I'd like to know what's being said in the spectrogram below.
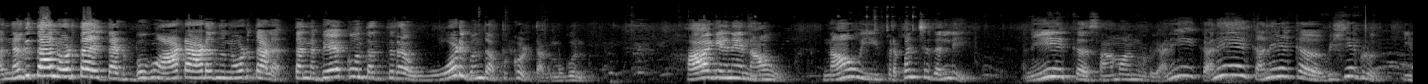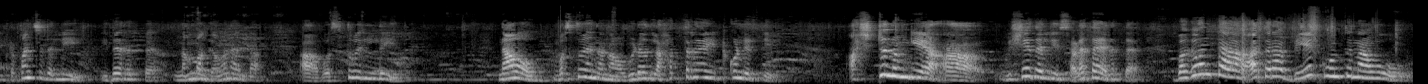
ಆ ನಗ್ತಾ ನೋಡ್ತಾ ಇರ್ತಾಳೆ. ಮಗು ಆಟ ಆಡೋದು ನೋಡ್ತಾಳೆ. ತನ್ನ ಬೇಕು ಅಂತ ಹತ್ರ ಓಡಿ ಬಂದು ಅಪ್ಪಿಕೊಳ್ತಾಳೆ ಮಗುನ. ಹಾಗೇನೆ ನಾವು. ನಾವು ಈ ಪ್ರಪಂಚದಲ್ಲಿ ಅನೇಕ ಸಾಮಾನುಗಳು, ಅನೇಕ ಅನೇಕ ಅನೇಕ ವಿಷಯಗಳು ಈ ಪ್ರಪಂಚದಲ್ಲಿ ಇದರುತ್ತೆ. ನಮ್ಮ ಗಮನ ಅಲ್ಲ. ಆ ವಸ್ತುವಲ್ಲಿ ಇದೆ. ನಾವು ವಸ್ತುವನ್ನು ನಾವು ಬಿಡೋದಿಲ್ಲ ಹತ್ರನೇ ಇಟ್ಕೊಂಡಿರ್ತೀವಿ. ಅಷ್ಟು ನಮಗೆ ಆ ವಿಷಯದಲ್ಲಿ ಸೆಳೆತ ಇರುತ್ತೆ. ಭಗವಂತ ಆ ಥರ ಬೇಕು ಅಂತ ನಾವು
